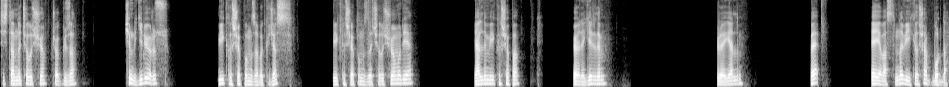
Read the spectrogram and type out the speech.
Sistemde çalışıyor. Çok güzel. Şimdi gidiyoruz. Vehicle Shop'ımıza bakacağız. Vehicle Shop'ımızda çalışıyor mu diye. Geldim Vehicle Shop'a. Şöyle girdim. Şuraya geldim. Ve E'ye bastığımda Vehicle Shop burada.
